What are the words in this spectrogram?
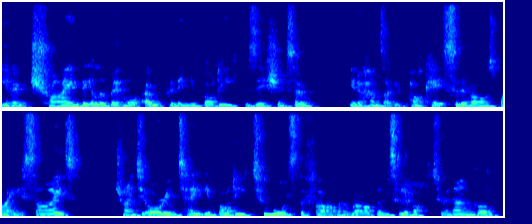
you know try and be a little bit more open in your body position. So you know, hands out your pockets, sort of arms by your sides, trying to orientate your body towards the farmer rather than sort of off to an angle,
